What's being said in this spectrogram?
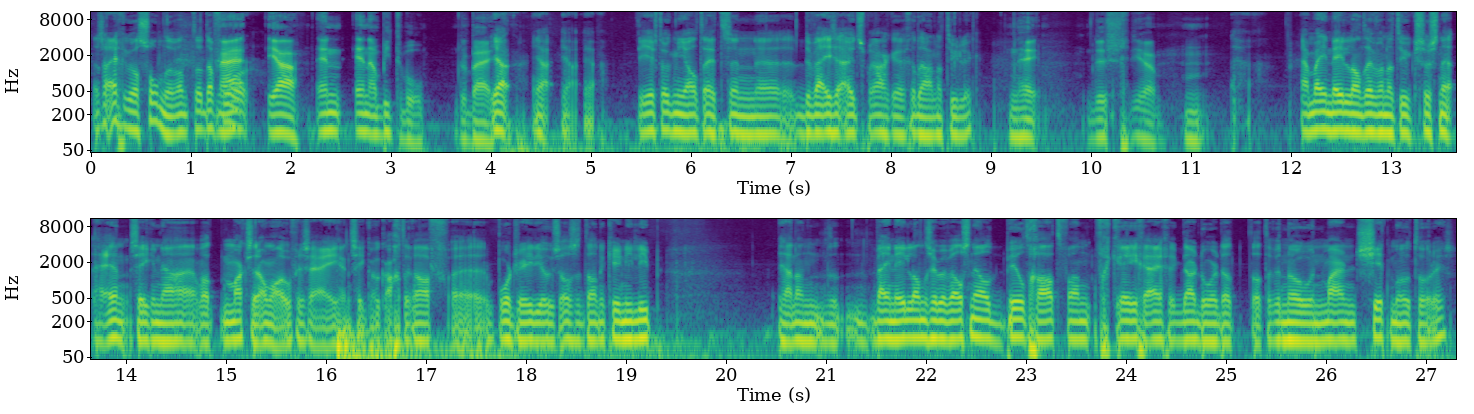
Dat is eigenlijk wel zonde, want eh, daarvoor... Nou, ja, en, en Abitable erbij. Ja, ja, ja, ja. Die heeft ook niet altijd zijn, eh, de wijze uitspraken gedaan natuurlijk. Nee, dus ja. Hm. Ja, maar in Nederland hebben we natuurlijk zo snel... Hè, en zeker na wat Max er allemaal over zei... en zeker ook achteraf, boordradio's als het dan een keer niet liep... Ja, dan, wij Nederlanders hebben wel snel het beeld gehad van... of gekregen eigenlijk daardoor dat, dat Renault een, maar een shitmotor is.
